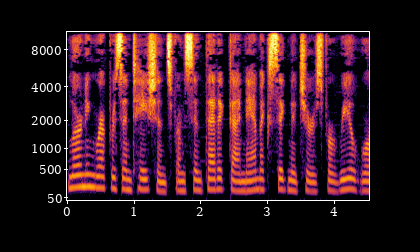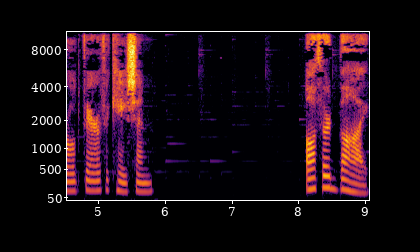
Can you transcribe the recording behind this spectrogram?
Learning Representations from Synthetic Dynamic Signatures for Real World Verification. Authored by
